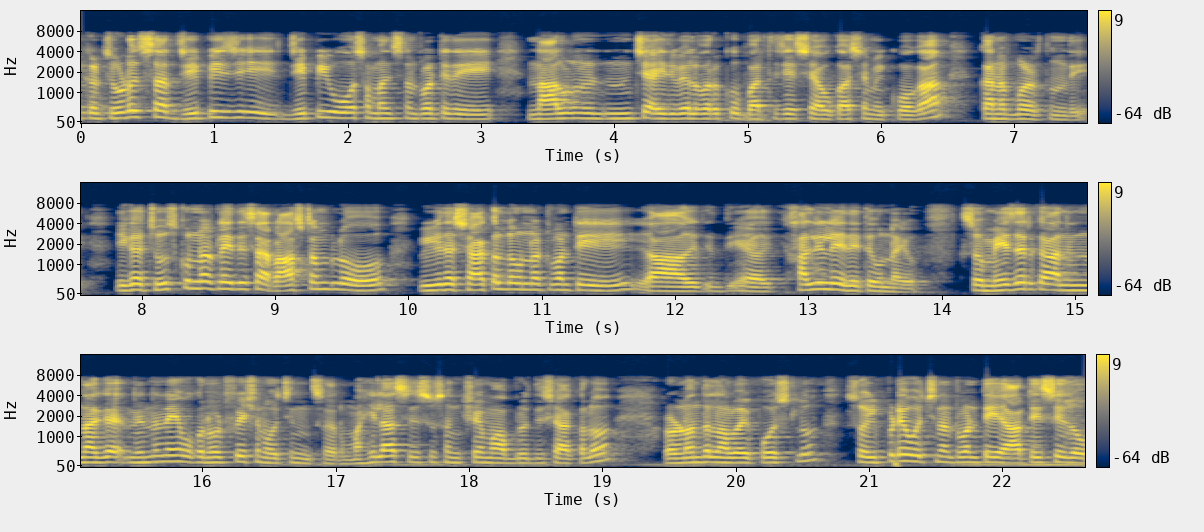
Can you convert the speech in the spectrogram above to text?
ఇక్కడ చూడొచ్చు సార్ జీపీజీ జీపీఓ సంబంధించినటువంటిది నాలుగు నుంచి ఐదు వేల వరకు భర్తీ చేసే అవకాశం ఎక్కువగా కనబడుతుంది. ఇక చూసుకున్నట్లయితే సార్ రాష్ట్రంలో వివిధ శాఖల్లో ఉన్నటువంటి ఖాళీలు ఏదైతే ఉన్నాయో సో మేజర్గా నిన్న నిన్ననే ఒక నోటిఫికేషన్ వచ్చింది సార్. మహిళా శిశు సంక్షేమ అభివృద్ధి శాఖలో రెండు వందల నలభై పోస్టులు. సో ఇప్పుడే వచ్చినటువంటి ఆర్టీసీలో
